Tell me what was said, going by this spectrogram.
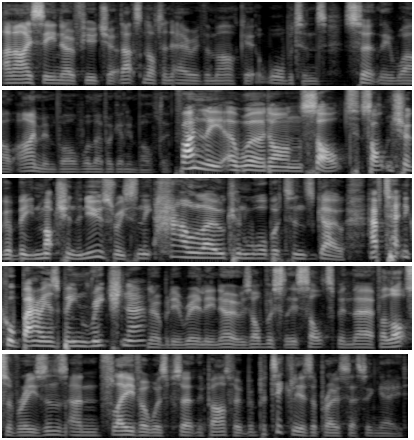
And I see no future. That's not an area of the market that Warburton's, certainly while I'm involved, will ever get involved in. Finally, a word on salt. Salt and sugar have been much in the news recently. How low can Warburton's go? Have technical barriers been reached now? Nobody really knows. Obviously, salt's been there for lots of reasons, and flavour was certainly part of it, but particularly as a processing aid.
